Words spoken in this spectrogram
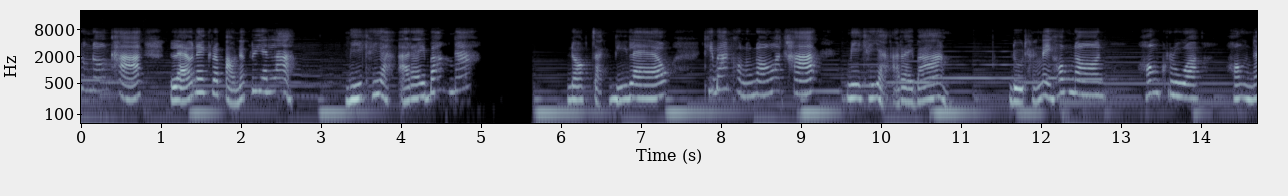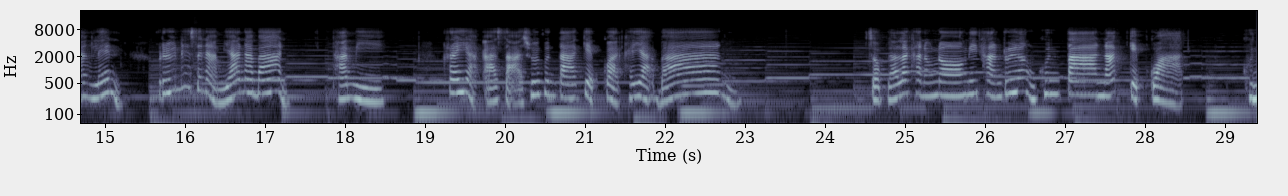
น้องๆคะแล้วในกระเป๋านักเรียนล่ะ มีขยะอะไรบ้างนะ นอกจากนี้แล้ว ที่บ้านของน้องๆล่ะคะ มีขยะอะไรบ้าง ดูทั้งในห้องนอนห้องครัว ห้องนั่งเล่น หรือในสนามหญ้าหน้าบ้าน ถ้ามี ใครอยากอาสาช่วยคุณตาเก็บกวาดขยะบ้าง จบแล้วล่ะค่ะน้องๆนิทานเรื่องคุณตานักเก็บกวาด คุณ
